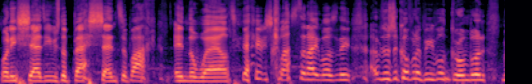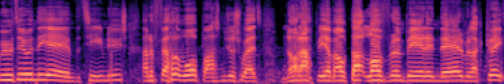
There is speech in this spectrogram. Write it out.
when he said he was the best centre back in the world. it was class tonight, wasn't he? There was a couple of people grumbling. We were doing the um, the team news, and a fella walked past and just went, "Not happy about that Lovren being in there." And we're like, "Great,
